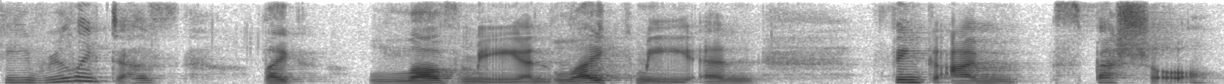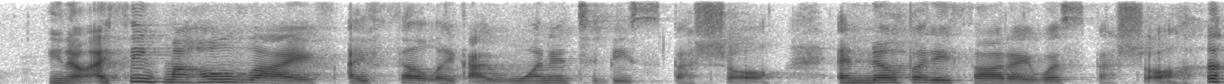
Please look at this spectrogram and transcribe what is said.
he really does like love me and like me and think I'm special. You know, I think my whole life I felt like I wanted to be special and nobody thought I was special.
